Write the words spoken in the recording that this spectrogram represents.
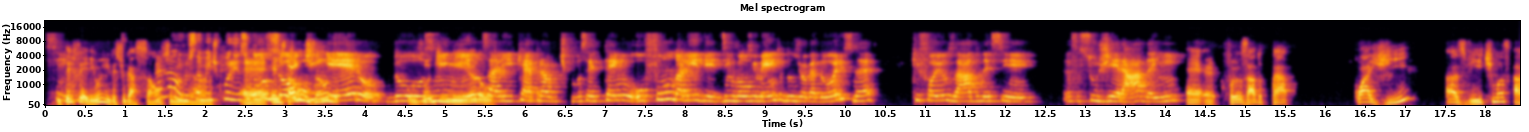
Sim. interferiu em investigação, É, não, não justamente por isso. É, que usou usando- dinheiro dos usou meninos dinheiro. ali, que é pra, tipo, você tem o, o fundo ali de desenvolvimento dos jogadores, né? Que foi usado nesse, nessa sujeirada aí. É, é, foi usado para coagir as vítimas a,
